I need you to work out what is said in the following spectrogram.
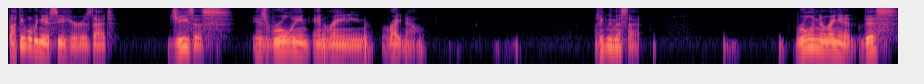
But I think what we need to see here is that Jesus is ruling and reigning right now. I think we miss that ruling and reigning at this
